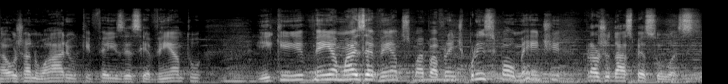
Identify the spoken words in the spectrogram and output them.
ao Januário que fez esse evento e que venha mais eventos mais para frente, principalmente para ajudar as pessoas.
